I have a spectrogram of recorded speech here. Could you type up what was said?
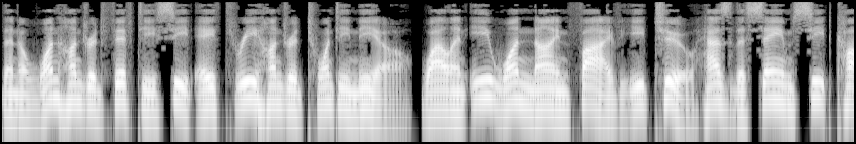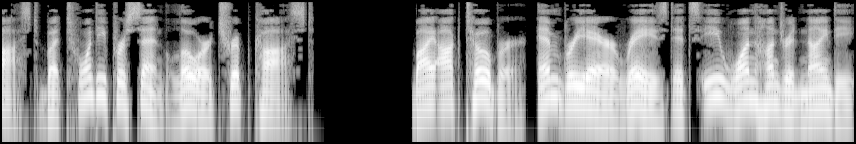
than a 150-seat A320 Neo, while an E195E2 has the same seat cost but 20% lower lower trip cost. By October, Embraer raised its E190,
